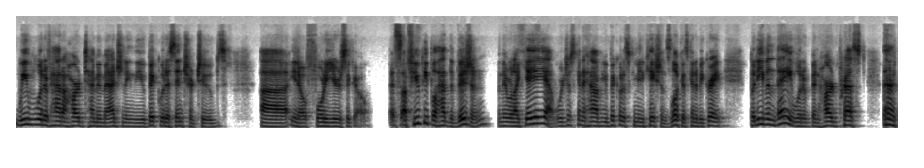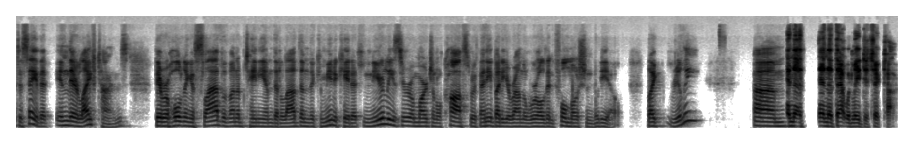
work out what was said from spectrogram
we would have had a hard time imagining the ubiquitous intertubes, uh, you know, 40 years ago. It's, a few people had the vision and they were like, yeah, yeah, yeah, we're just going to have ubiquitous communications. Look, it's going to be great. But even they would have been hard pressed to say that in their lifetimes, they were holding a slab of unobtainium that allowed them to communicate at nearly zero marginal cost with anybody around the world in full motion video. Like, really? Um, and that and that that would lead to TikTok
